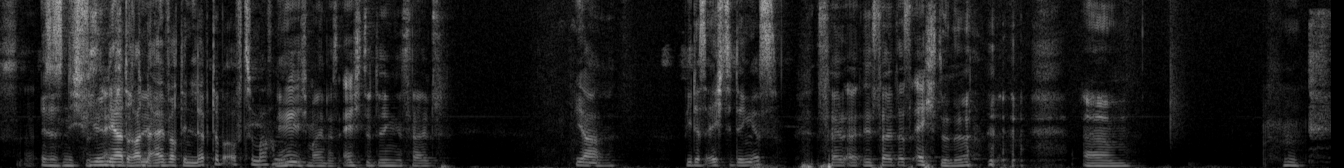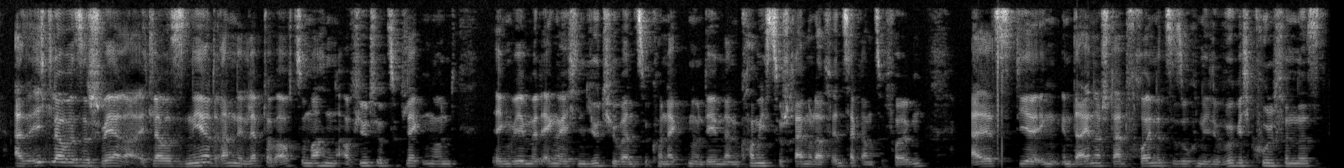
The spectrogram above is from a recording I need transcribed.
Das, äh, ist es nicht viel näher dran, Ding. einfach den Laptop aufzumachen? Nee, ich meine, das echte Ding ist halt. Ja. Äh, wie das echte Ding ist? Ist halt, ist halt das echte, ne? ähm. Hm. Also ich glaube, es ist schwerer. Ich glaube, es ist näher dran, den Laptop aufzumachen, auf YouTube zu klicken und irgendwie mit irgendwelchen YouTubern zu connecten und denen dann Comics zu schreiben oder auf Instagram zu folgen, als dir in, in deiner Stadt Freunde zu suchen, die du wirklich cool findest,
